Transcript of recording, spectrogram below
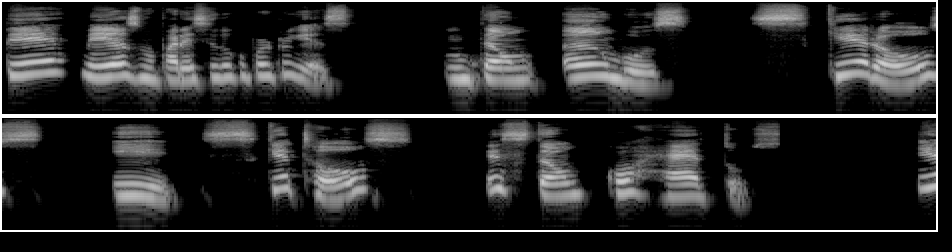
T mesmo, parecido com o português. Então, ambos Skittles e Skittles estão corretos. E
